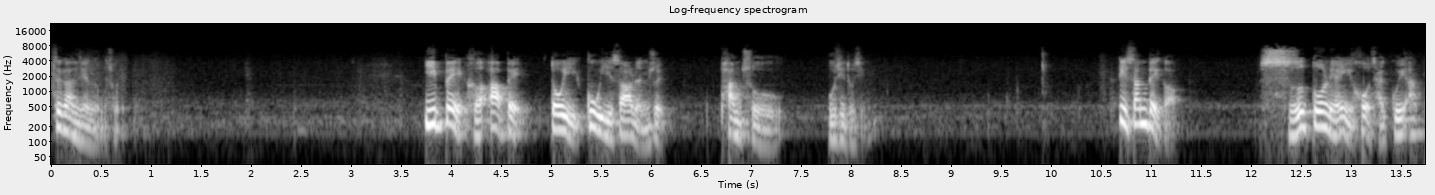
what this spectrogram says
这个案件怎么处理？一被和二被都以故意杀人罪判处无期徒刑，第三被告十多年以后才归案，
